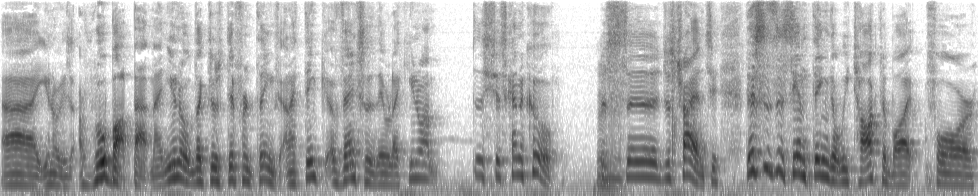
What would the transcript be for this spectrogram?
Uh, you know, he's a robot Batman. You know, like there's different things. And I think eventually they were like, you know what, this is just kind of cool. Just, Mm-hmm. uh, just try it. And see, this is the same thing that we talked about for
